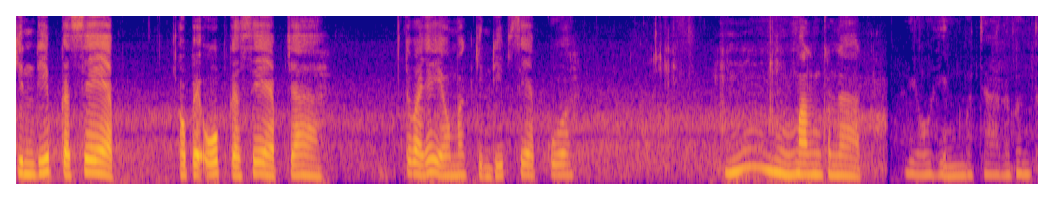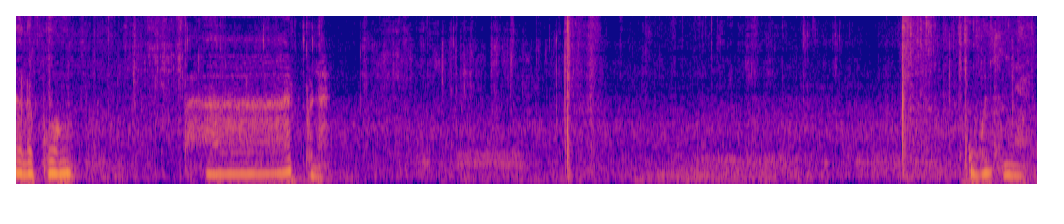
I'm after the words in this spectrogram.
กินดิบกะแซบเอาไปอบกะแซบจ้า แต่ว่ายายเอ๋วมากินดิบแซบกว่าอืมมันขนาดเดี๋ยวเห็นบ่จ้าแล้วเบิ่งตะละพวงปาดพุ่นน่ะโอ้ยเนี่ย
